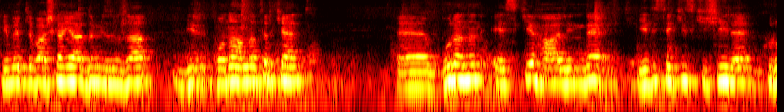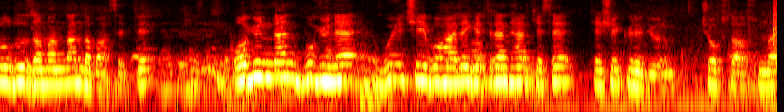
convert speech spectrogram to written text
kıymetli başkan yardımcımıza bir konu anlatırken e, buranın eski halinde 7-8 kişiyle kurulduğu zamandan da bahsetti. O günden bugüne bu ilçeyi bu hale getiren herkese teşekkür ediyorum. Çok sağ olsunlar.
